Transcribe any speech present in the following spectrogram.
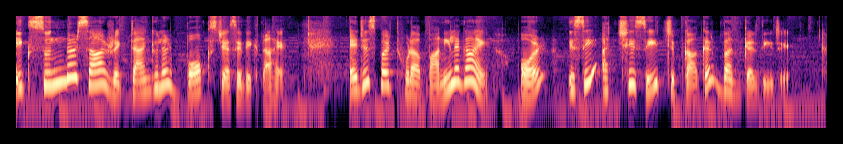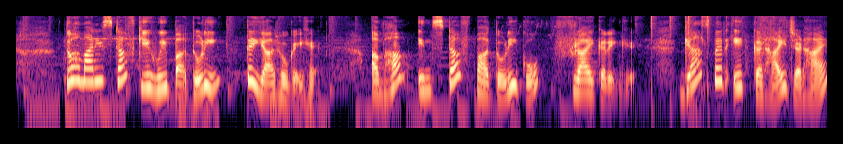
एक सुंदर सा रेक्टेंगुलर बॉक्स जैसे दिखता है। एजेस पर थोड़ा पानी लगाएँ और इसे अच्छे से चिपका कर बंद कर दीजिए। तो हमारी स्टफ़ की हुई पातोड़ी तैयार हो गई है। अब हम इन स्टफ़ पातोड़ी को फ्राई करेंगे। गैस पर एक कढ़ाई चढ़ाएँ,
